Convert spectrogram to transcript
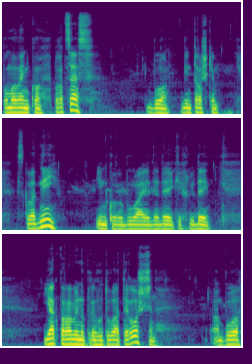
помаленько процес, бо він трошки складний, інколи буває для деяких людей. Як правильно приготувати розчин? Або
